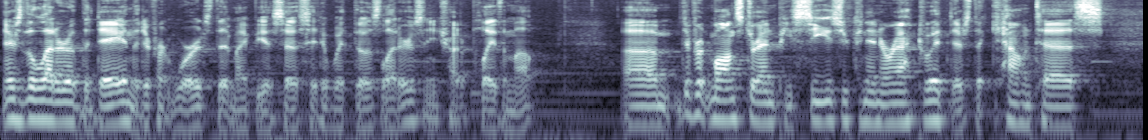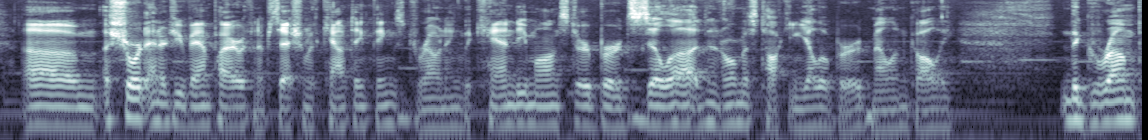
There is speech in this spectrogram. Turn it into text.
there's the letter of the day and the different words that might be associated with those letters, and you try to play them up. Um, different monster NPCs you can interact with. There's the Countess, um, a short energy vampire with an obsession with counting things, droning, the Candy Monster, Birdzilla, an enormous talking yellow bird, Melancholy, the Grump,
